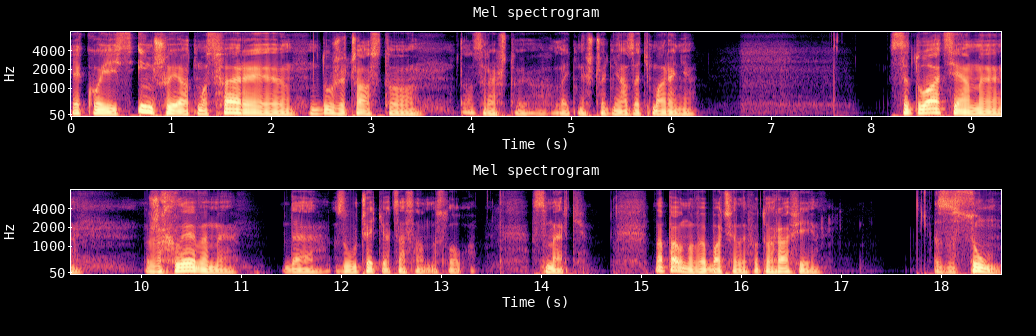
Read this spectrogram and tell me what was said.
якоїсь іншої атмосфери, дуже часто, та зрештою, ледь не щодня затьмарення ситуаціями жахливими, де звучить оце саме слово смерть. Напевно, ви бачили фотографії з сум,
